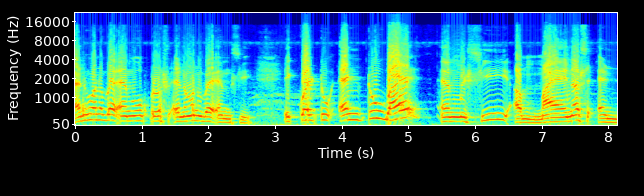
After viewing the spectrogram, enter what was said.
N one by M O plus N one by M C equal to N two by M C अब minus N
